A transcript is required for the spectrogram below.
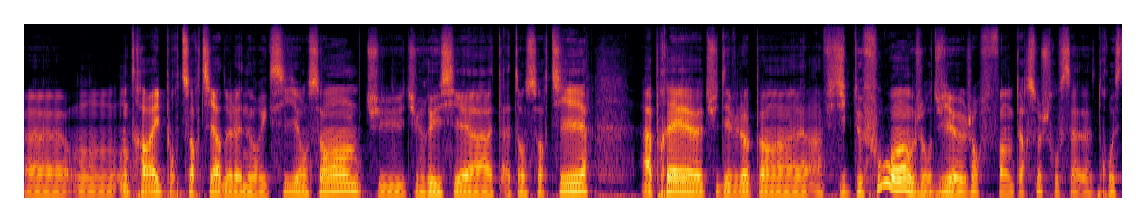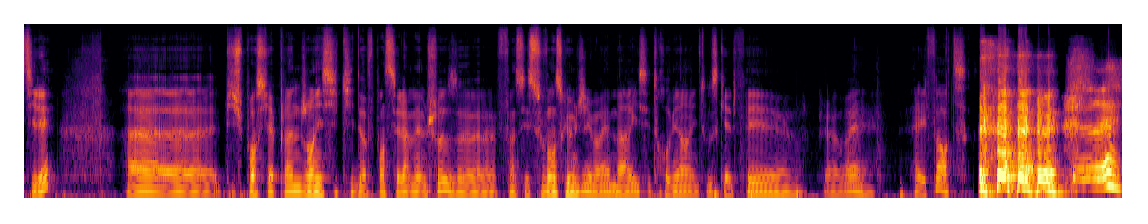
on, travaille pour te sortir de l'anorexie ensemble, tu, réussis à, t'en sortir. Après, euh, tu développes un, physique de fou. Hein. Aujourd'hui, euh, genre, perso, je trouve ça trop stylé. puis je pense qu'il y a plein de gens ici qui doivent penser la même chose. Enfin, c'est souvent ce que je me dis. Ouais, Marie, c'est trop bien et tout ce qu'elle fait. ouais, elle est forte. C'est vrai.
